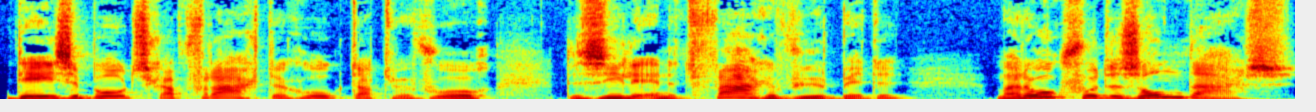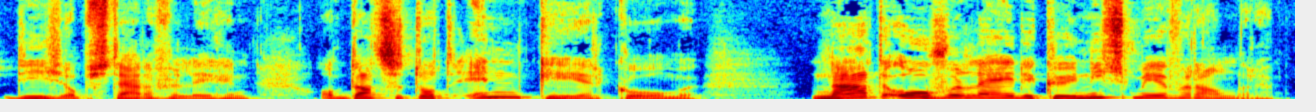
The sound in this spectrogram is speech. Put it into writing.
Deze boodschap vraagt toch ook dat we voor de zielen in het vagevuur bidden, maar ook voor de zondaars die op sterven liggen, opdat ze tot inkeer komen. Na het overlijden kun je niets meer veranderen.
